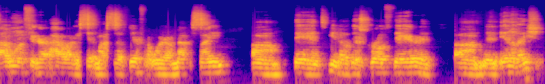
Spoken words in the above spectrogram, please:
I want to figure out how I can set myself different where I'm not the same. Um, and, you know, there's growth there and, um, and innovation,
